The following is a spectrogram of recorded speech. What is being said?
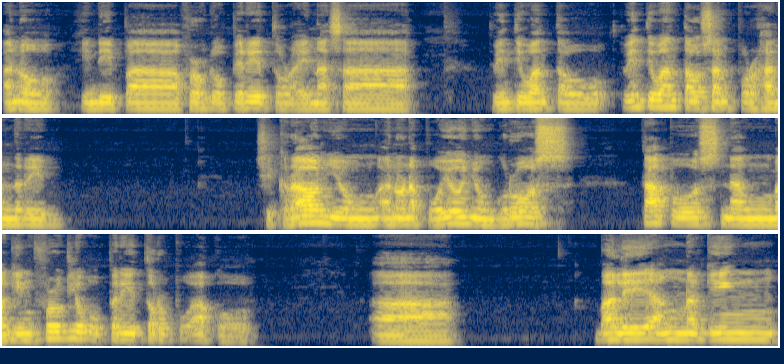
ano, hindi pa forklift operator ay nasa 21,000 21,400 Czech crown yung ano na po yun, yung gross. Tapos nang maging forklift operator po ako, ah bali ang naging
